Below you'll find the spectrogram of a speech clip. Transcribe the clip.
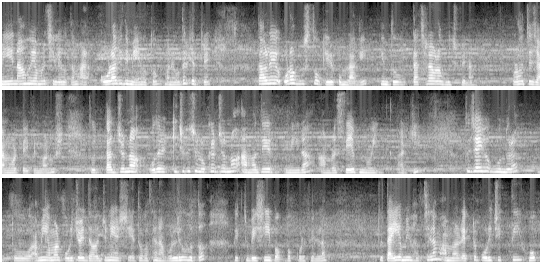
মেয়ে না হয়ে আমরা ছেলে হতাম, আর ওরা যদি মেয়ে হতো মানে ওদের ক্ষেত্রে, তাহলে ওরা বুঝতো কীরকম লাগে। কিন্তু তাছাড়া ওরা বুঝবে না। ওরা হচ্ছে জানোয়ার টাইপের মানুষ। তো তার জন্য ওদের কিছু কিছু লোকের জন্য আমাদের মেয়েরা আমরা সেভ নই আর কি। তো যাই হোক বন্ধুরা, তো আমি আমার পরিচয় দেওয়ার জন্যই আসছি, এত কথা না বললেও হতো। একটু বেশিই বকবক করে ফেললাম। তো তাই আমি ভাবছিলাম আমার একটা পরিচিতি হোক,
